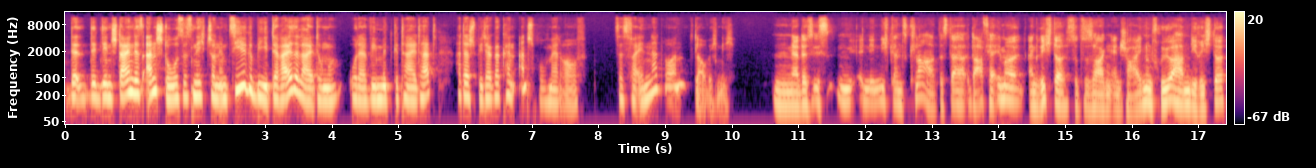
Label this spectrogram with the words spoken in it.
de, de, den Stein des Anstoßes nicht schon im Zielgebiet der Reiseleitung oder wem mitgeteilt hat, hat er später gar keinen Anspruch mehr drauf. Ist das verändert worden? Glaube ich nicht. Na, das ist nicht ganz klar. Das da darf ja immer ein Richter sozusagen entscheiden. Und früher haben die Richter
